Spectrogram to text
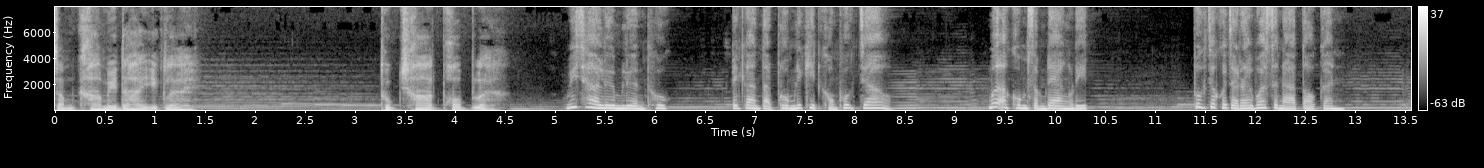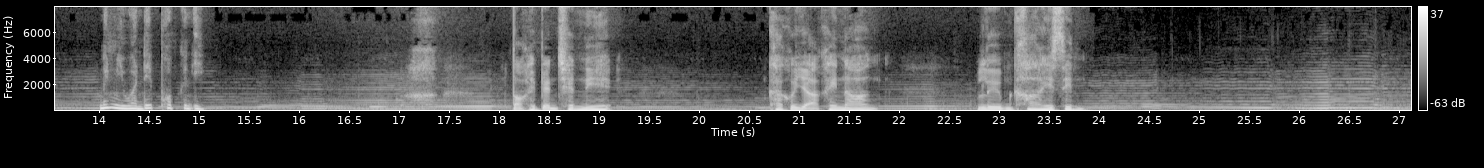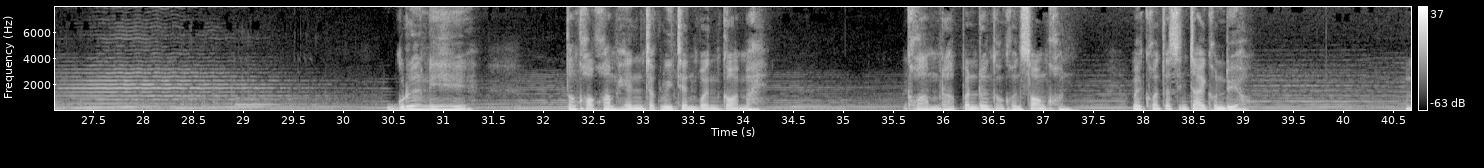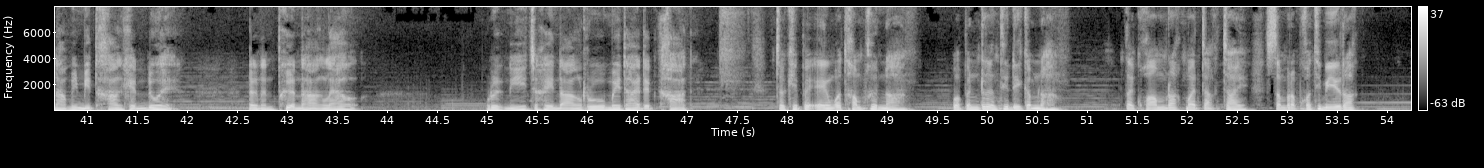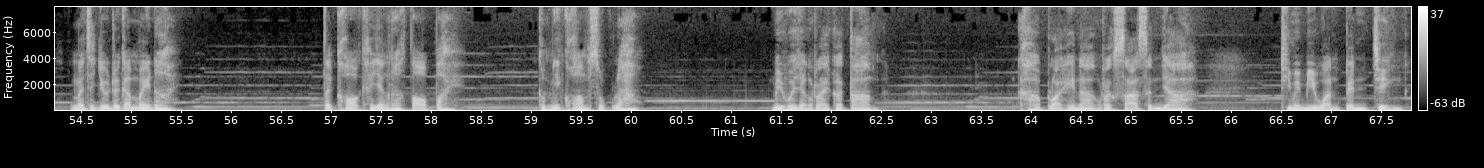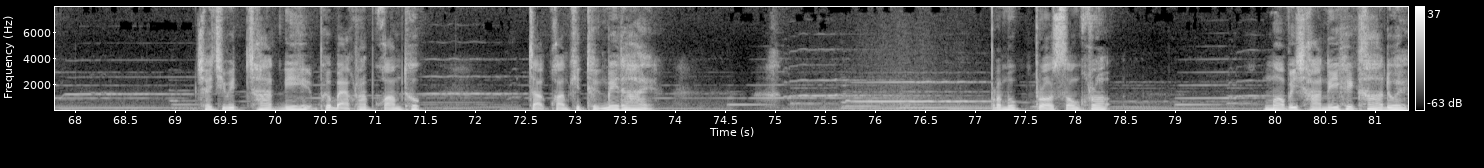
จำข้าไม่ได้อีกเลย ทุกชาติพบเลย วิชาลืมเลือนทุกข์ เป็นการตัดพรหมลิขิตของพวกเจ้า เมื่ออาคมสำแดงฤทธิ์พวกเจ้าก็จะไร้วาสนาต่อกัน ไม่มีวันได้พบกันอีก ต่อให้เป็นเช่นนี้ ข้าก็อยากให้นาง ลืมข้าให้สิ้น เรื่องนี้ต้องขอความเห็นจากลุยเจนเหวินก่อนไหม ความรักเป็นเรื่องของคนสองคน ไม่ควรตัดสินใจคนเดียว นางไม่มีทางเห็นด้วย ดังนั้นเพื่อนางแล้ว เรื่องนี้จะให้นางรู้ไม่ได้เด็ดขาด เจ้าคิดไปเองว่าทำเพื่อนาง ว่าเป็นเรื่องที่ดีกับนาง แต่ความรักมาจากใจสำหรับคนที่มีรัก แม้จะอยู่ด้วยกันไม่ได้ แต่ขอแค่ยังรักต่อไป ก็มีความสุขแล้ว ไม่ว่าอย่างไรก็ตาม ข้าปล่อยให้นางรักษาสัญญาที่ไม่มีวันเป็นจริง ใช้ชีวิตชาตินี้เพื่อแบกรับความทุกข์ จากความคิดถึงไม่ได้ ประมุขโปรดสงเคราะห์ มอบวิชานี้ให้ข้าด้วย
